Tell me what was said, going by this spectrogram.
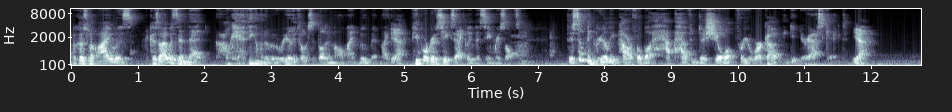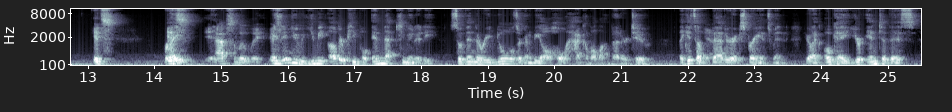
Because when I was because I was in that, okay, I think I'm gonna really focus on building an online movement. Like Yeah. people are gonna see exactly the same results. There's something really powerful about ha- having to show up for your workout and getting your ass kicked, yeah it's right? it's absolutely and then you you meet other people in that community. So then the renewals are going to be a whole heck of a lot better too. Like it's a Yeah. better experience when you're like, okay, you're into this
